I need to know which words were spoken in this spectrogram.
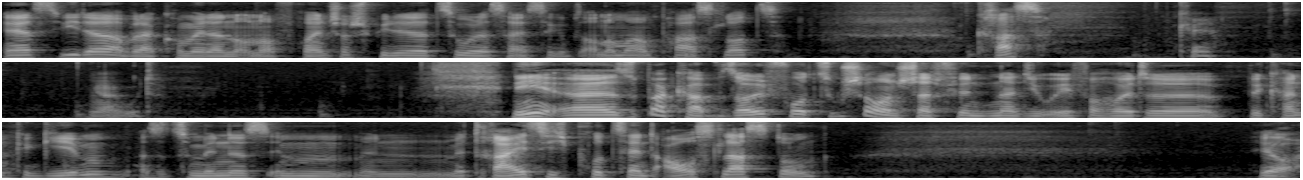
erst wieder, aber da kommen ja dann auch noch Freundschaftsspiele dazu, das heißt, da gibt es auch nochmal ein paar Slots. Krass. Okay. Ja, gut. Nee, äh, Supercup soll vor Zuschauern stattfinden, hat die UEFA heute bekannt gegeben. Also zumindest im, in, mit 30% Auslastung. Ja.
